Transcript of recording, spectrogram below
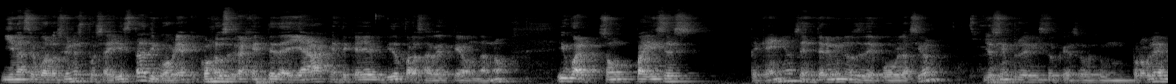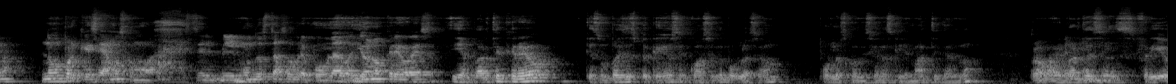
Y en las evaluaciones, pues ahí está. Digo, habría que conocer a gente de allá, gente que haya vivido para saber qué onda, ¿no? Igual, son países pequeños en términos de población. Yo siempre he visto que eso es un problema. No porque seamos como, ah, el, mundo está sobrepoblado. Yo no creo eso. Y aparte creo que son países pequeños en cuestión de población por las condiciones climáticas, ¿no? Probablemente. Aparte es, frío.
